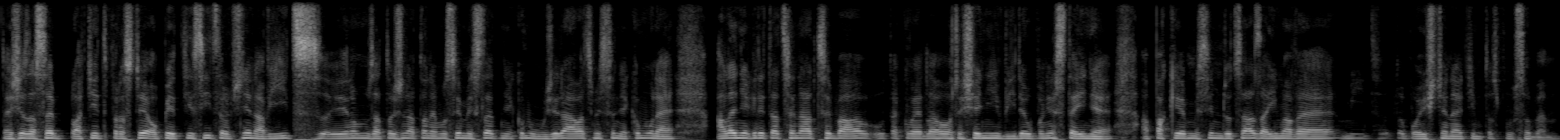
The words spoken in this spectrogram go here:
takže zase platit prostě o pět tisíc ročně navíc, jenom za to, že na to nemusím myslet, někomu může dávat smysl, někomu ne, ale někdy ta cena třeba u takového řešení vyjde úplně stejně. A pak je, myslím, docela zajímavé mít to pojištěné tímto způsobem.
